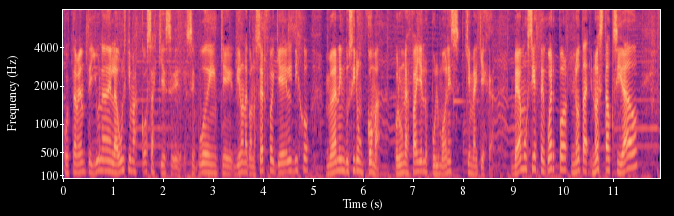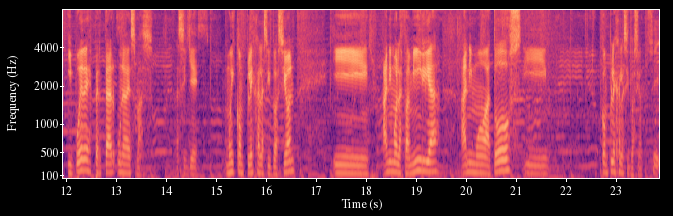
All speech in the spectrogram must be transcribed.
Justamente, y una de las últimas cosas que se, se que dieron a conocer fue que él dijo, me van a inducir un coma por una falla en los pulmones que me aqueja. Veamos si este cuerpo no, no está oxidado y puede despertar una vez más. Así que muy compleja la situación y ánimo a la familia, ánimo a todos y compleja la situación. Sí,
